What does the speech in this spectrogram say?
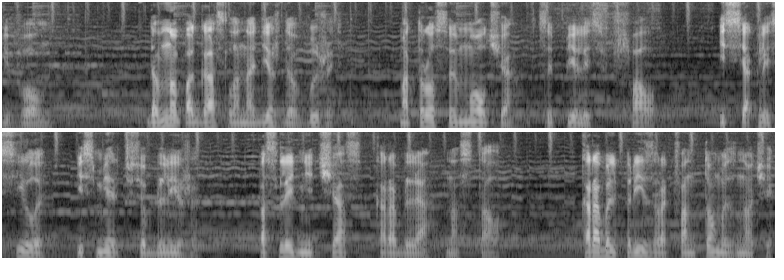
и волн. Давно погасла надежда выжить. Матросы молча вцепились в фал. Иссякли силы, и смерть все ближе. Последний час корабля настал. Корабль-призрак, фантом из ночи.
